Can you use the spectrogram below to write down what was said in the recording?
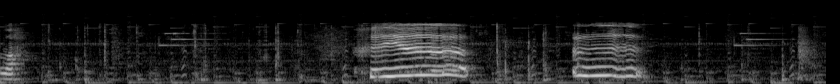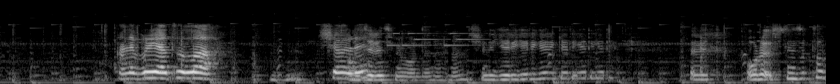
Allah. Hıyı. Iı. Hani buraya atala. Şöyle. Acele etme orada. Hı hı. Şimdi geri geri geri geri geri geri. Evet. Orada üstüne zıpla.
